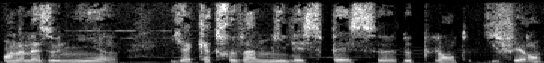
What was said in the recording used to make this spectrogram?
en Amazonie, euh, il y a 80 000 espèces euh, de plantes différentes.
